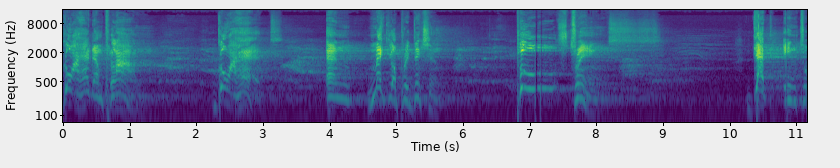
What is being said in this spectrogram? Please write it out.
Go ahead and plan. Go ahead and make your prediction. Pull strings. Get into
